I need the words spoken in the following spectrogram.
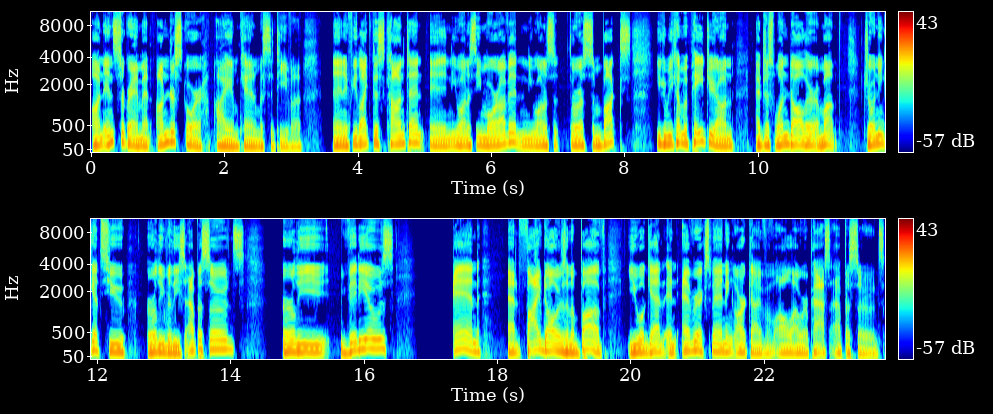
on Instagram at underscore I am Cannabis Sativa, and if you like this content and you want to see more of it and you want to throw us some bucks, you can become a Patreon at just $1 a month. Joining gets you early release episodes, early videos, and at $5 and above, you will get an ever expanding archive of all our past episodes.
